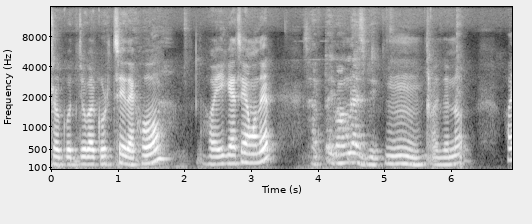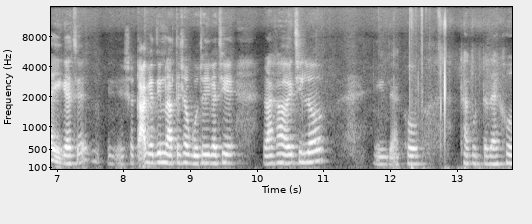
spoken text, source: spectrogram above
সব জোগাড় করছে দেখো। হয়ে গেছে আমাদের। হুম ওই জন্য হয়েই গেছে। আগের দিন রাতে সব গুছিয়ে গেছে রাখা হয়েছিল। এই দেখো ঠাকুরটা দেখো।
